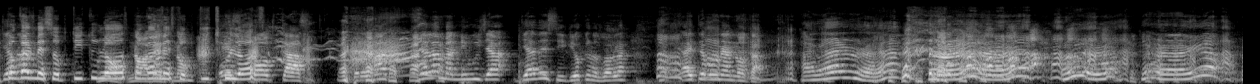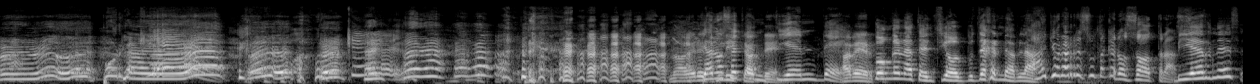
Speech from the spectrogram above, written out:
ya Pónganme subtítulos, No, no, a pónganme ver, no, subtítulos. Es podcast. Pero además, ya la Maniwis ya, ya decidió que nos va a hablar. Ahí te va una nota. ¿Por qué? No, a ver, Ya no se te explícate. entiende. A ver. Pongan atención, pues déjenme hablar. Ay, ahora resulta que nosotras. Viernes,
